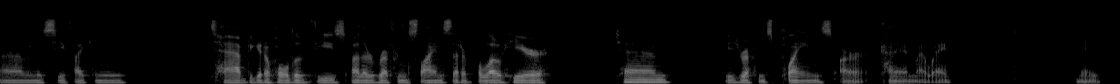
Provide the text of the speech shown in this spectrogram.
Uh, let me see if I can tab to get a hold of these other reference lines that are below here. Tab, these reference planes are kind of in my way. They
